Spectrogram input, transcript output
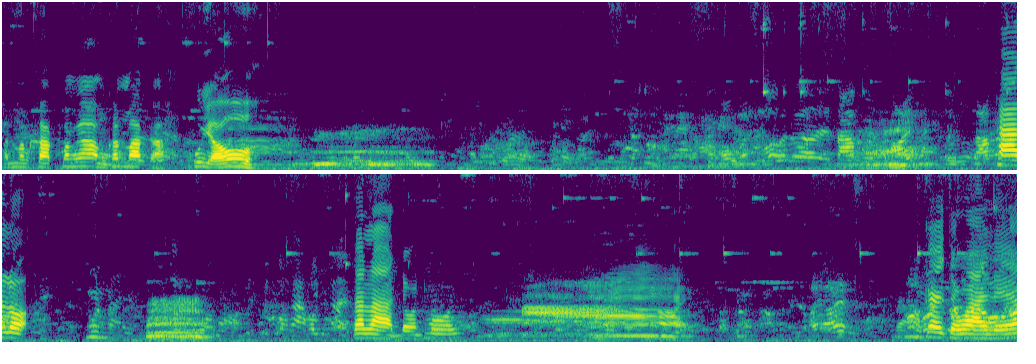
มันมันคักมันงามขั้นมักอะผู้เยาว์ พาเลาะตลาดดอนทอยใกล้จะวายแล้ว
